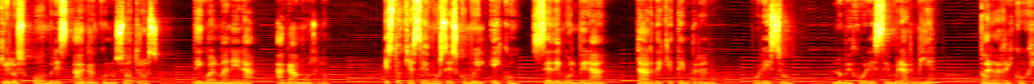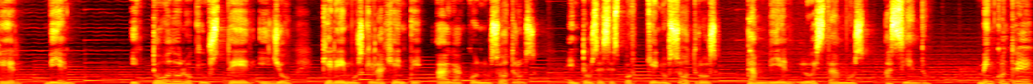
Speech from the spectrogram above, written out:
que los hombres hagan con nosotros, de igual manera hagámoslo. Esto que hacemos es como el eco, se devolverá tarde que temprano. Por eso, lo mejor es sembrar bien para recoger bien. Y todo lo que usted y yo queremos que la gente haga con nosotros, entonces es porque nosotros también lo estamos haciendo. Me encontré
